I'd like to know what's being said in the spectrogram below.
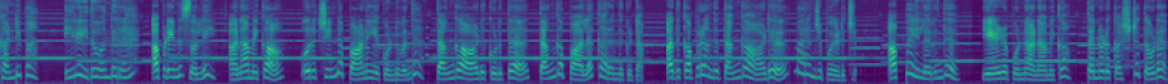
கண்டிப்பா. இரு இதோ வந்துடுறேன் அப்படின்னு சொல்லி அனாமிகா ஒரு சின்ன பானைய கொண்டு வந்து தங்க ஆடு கொடுத்த தங்க பாலை கறந்துக்கிட்டான். அதுக்கப்புறம் அந்த தங்க ஆடு மறைஞ்சு போயிடுச்சு. அப்பையில இருந்து ஏழை பொண்ணு அனாமிகா தன்னோட கஷ்டத்தோட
